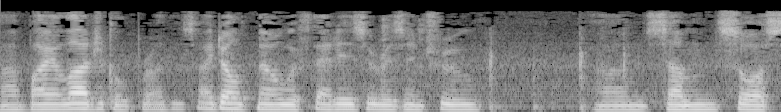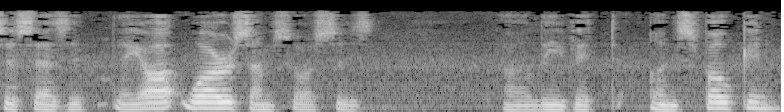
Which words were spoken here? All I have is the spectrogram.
uh, biological brothers. I don't know if that is or isn't true. Um, some sources says it they are, were, some sources uh, leave it unspoken.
